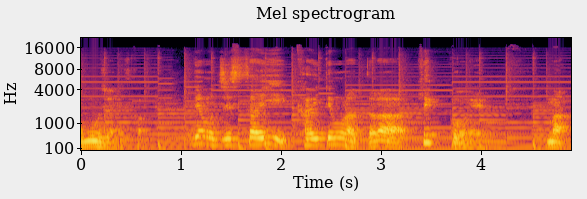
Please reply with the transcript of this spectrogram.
思うじゃないですか。でも実際書いてもらったら結構ね、まあ、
